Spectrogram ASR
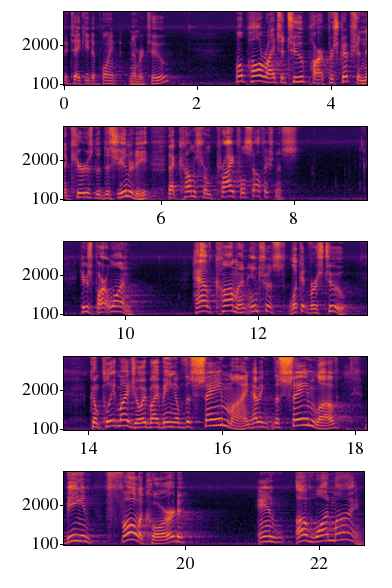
To take you to point number two Well, Paul writes a two part prescription that cures the disunity that comes from prideful selfishness. Here's part one have common interests. Look at verse 2. Complete my joy by being of the same mind, having the same love, being in full accord, and of one mind.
